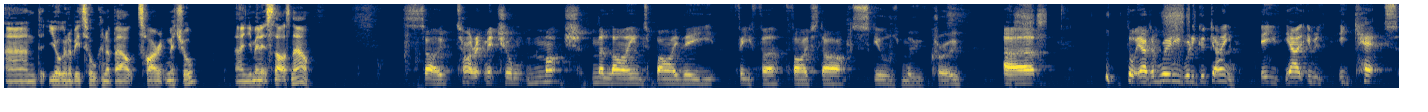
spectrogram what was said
and you're going to be talking about Tyrick Mitchell, and your minute starts now. So Tyrick Mitchell, much maligned by the FIFA five-star skills move crew, uh, thought he had a really, really good game. He, yeah, he was he kept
